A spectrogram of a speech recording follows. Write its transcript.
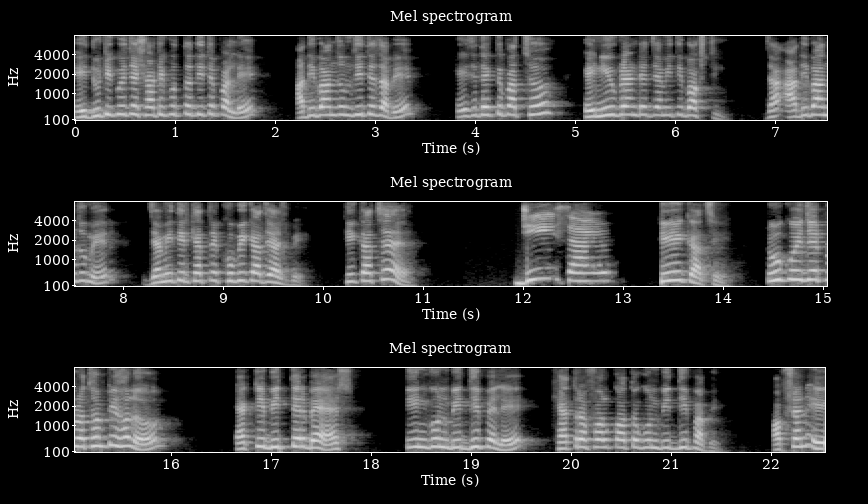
এই দুটি কুইজে সঠিক উত্তর দিতে পারলে আদিবা আঞ্জুম জিতে যাবে। এই যে দেখতে পাচ্ছ এই নিউ ব্র্যান্ডের জ্যামিতি বক্সটি যা আদিবা আঞ্জুমের জ্যামিতির ক্ষেত্রে খুবই কাজে আসবে। ঠিক আছে? জি স্যার। ঠিক আছে। টু কুইজের প্রথমটি হলো একটি বৃত্তের ব্যাস তিন গুণ বৃদ্ধি পেলে ক্ষেত্রফল কত গুণ বৃদ্ধি পাবে? অপশন এ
